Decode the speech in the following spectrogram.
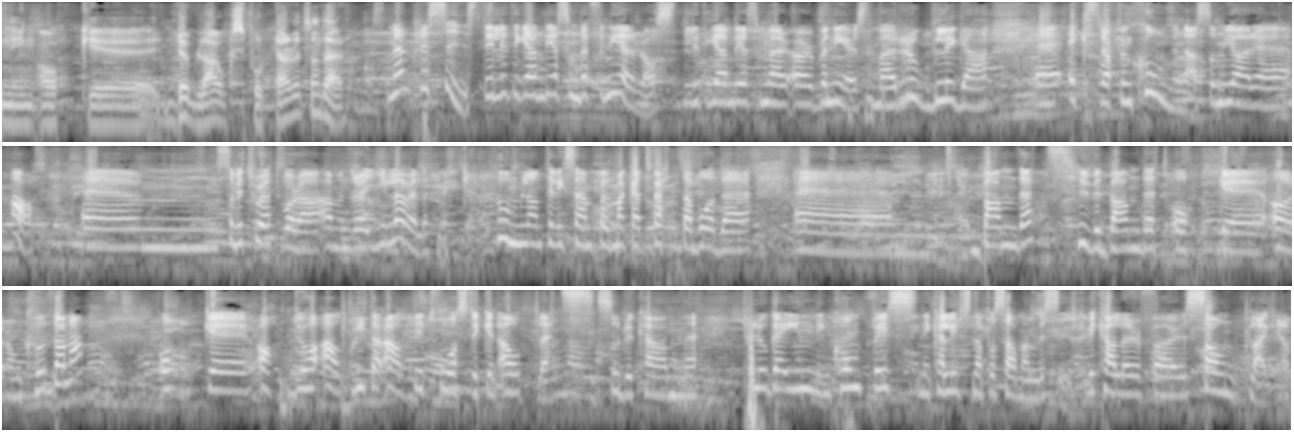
tvättning och eh, dubbla aux-portar och sånt där. Men precis, det är lite grann det som definierar oss. Det är lite grann det som är Urban Ears, de här roliga eh, extra funktionerna som gör det, ja, eh, som vi tror att våra användare gillar väldigt mycket. Humlan till exempel, man kan tvätta både eh, bandet, huvudbandet och eh, öronkuddarna. Och eh, ja, du har alltid, hittar alltid två stycken outlets så du kan plugga in din kompis, ni kan lyssna på samma musik. Vi kallar det för soundpluggen.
